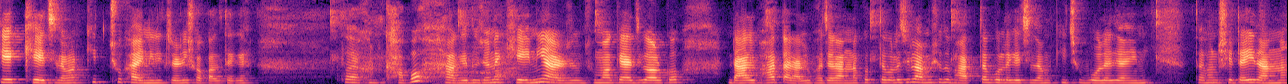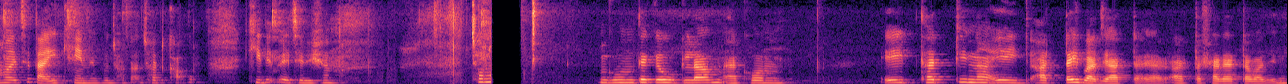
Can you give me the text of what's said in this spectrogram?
কেক খেয়েছিলাম। আর কিচ্ছু খাইনি লিটারি সকাল থেকে। তো এখন খাব, আগে দুজনে খেয়ে নিই আর ঝুমাকে আজকে অর্ক ডাল ভাত আর আলু ভাজা রান্না করতে বলেছিল। আমি শুধু ভাতটা বলে গেছিলাম, কিছু বলে যাইনি তখন সেটাই রান্না হয়েছে, তাই খেয়ে নেব, ঝটাঝট খাব। খিদে পেয়েছে ভীষণ। ঘুম থেকে উঠলাম, এখন এইট থার্টি না এইট আটটাই বাজে আটটায়, আর আটটা, সাড়ে আটটা বাজেনি।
